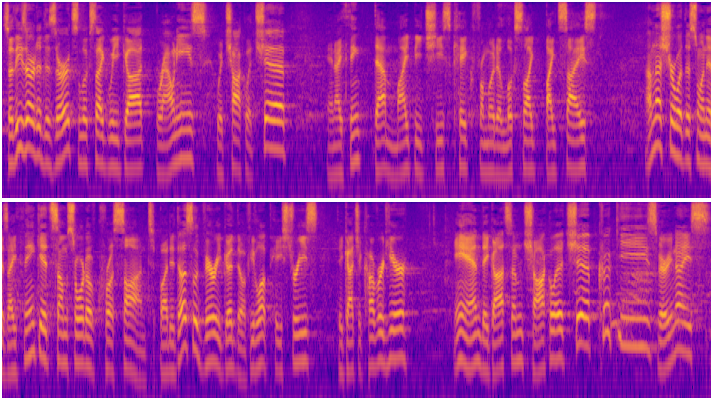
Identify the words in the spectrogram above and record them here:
So these are the desserts. Looks like we got brownies with chocolate chip. And I think that might be cheesecake from what it looks like, bite-sized. I'm not sure what this one is. I think it's some sort of croissant, but it does look very good though. If you love pastries, they got you covered here. And they got some chocolate chip cookies. Very nice.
